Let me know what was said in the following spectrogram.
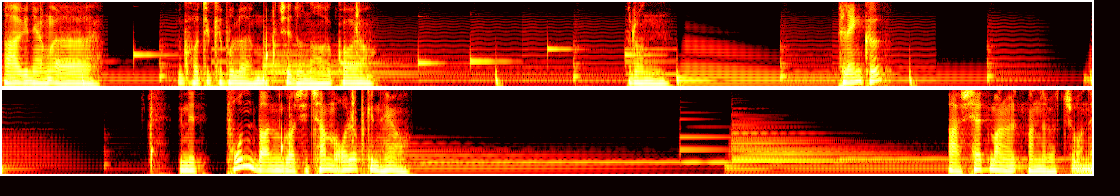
아 그냥 어 그거 어떻게 불러요? 목재도 나올 거야. 그런 플랭크? 근데 돈 받는 것이 참 어렵긴 해요. 아, shed만 만들었죠. 네,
